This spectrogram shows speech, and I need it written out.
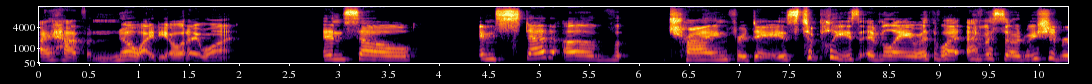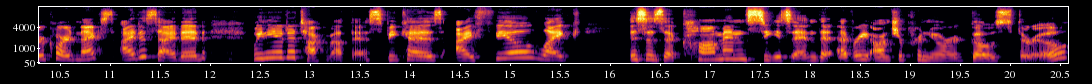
I have no idea what I want. And so instead of trying for days to please Emylee with what episode we should record next, I decided we needed to talk about this because I feel like this is a common season that every entrepreneur goes through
